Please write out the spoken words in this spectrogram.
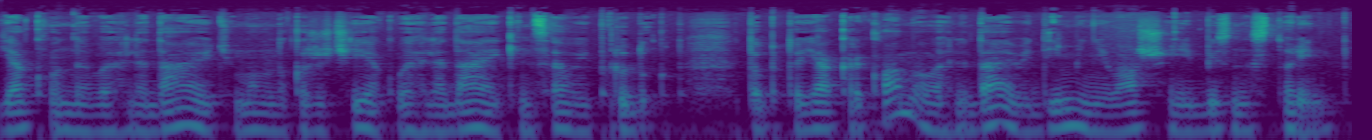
як вони виглядають, умовно кажучи, як виглядає кінцевий продукт, тобто як реклама виглядає від імені вашої бізнес-сторінки.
